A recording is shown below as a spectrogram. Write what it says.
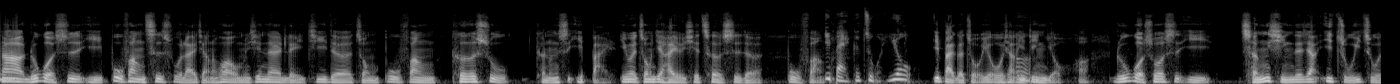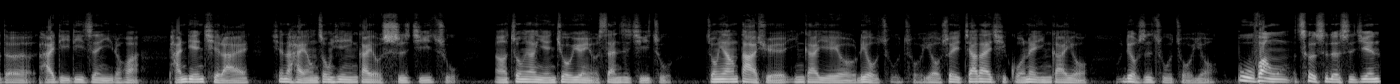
那如果是以布放次数来讲的话，我们现在累积的总布放颗数可能是一百，因为中间还有一些测试的布防一，百个左右，一百个左右，我想一定有哈、如果说是以成型的这样一组一组的海底地震仪的话，盘点起来，现在海洋中心应该有十几组，然后中央研究院有三十几组，中央大学应该也有六组左右，所以加在一起，国内应该有六十组左右。布放测试的时间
